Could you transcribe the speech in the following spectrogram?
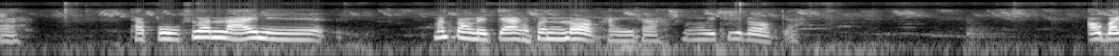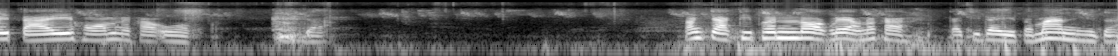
ค่ะ ถ้าปลูกสวนหลายนี่มันต้องได้จ้างเพิ่นลอกให้ค่ะเบิ่งวิธีลอกจ้ะเอาใบไตรหอมนะคะออกจ้ะ หลังจากที่เพิ่นลอกแล้วนะคะก็สิได้ประมาณนี้จ้ะ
